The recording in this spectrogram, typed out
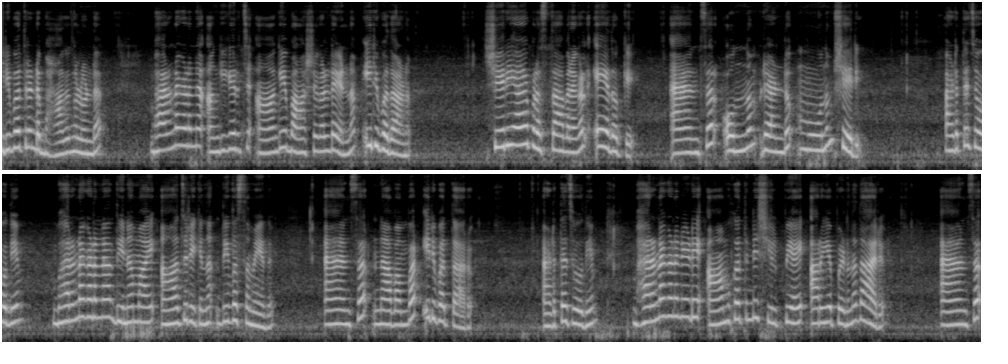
ഇരുപത്തിരണ്ട് ഭാഗങ്ങളുണ്ട്. ഭരണഘടന അംഗീകരിച്ച ആകെ ഭാഷകളുടെ എണ്ണം ഇരുപതാണ്. ശരിയായ പ്രസ്താവനകൾ ഏതൊക്കെ? ആൻസർ ഒന്നും രണ്ടും മൂന്നും ശരി. അടുത്ത ചോദ്യം. ഭരണഘടനാ ദിനമായി ആചരിക്കുന്ന ദിവസമേത്? ആൻസർ നവംബർ ഇരുപത്താറ്. അടുത്ത ചോദ്യം. ഭരണഘടനയുടെ ആമുഖത്തിന്റെ ശില്പിയായി അറിയപ്പെടുന്നത് ആര്? ആൻസർ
